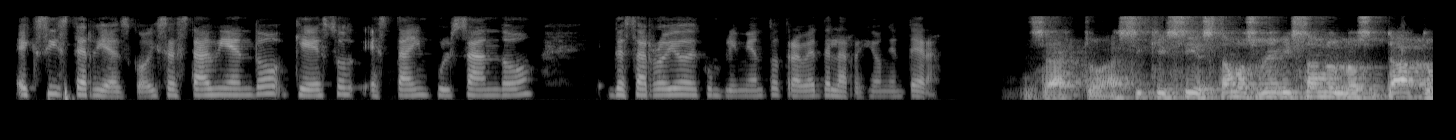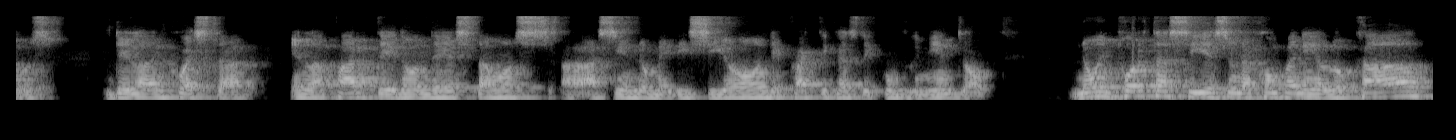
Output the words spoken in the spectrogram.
existe riesgo y se está viendo que eso está impulsando desarrollo de cumplimiento a través de la región entera. Exacto. Así que sí, estamos revisando los datos de la encuesta en la parte donde estamos ah, haciendo medición de prácticas de cumplimiento, no importa si es una compañía local,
